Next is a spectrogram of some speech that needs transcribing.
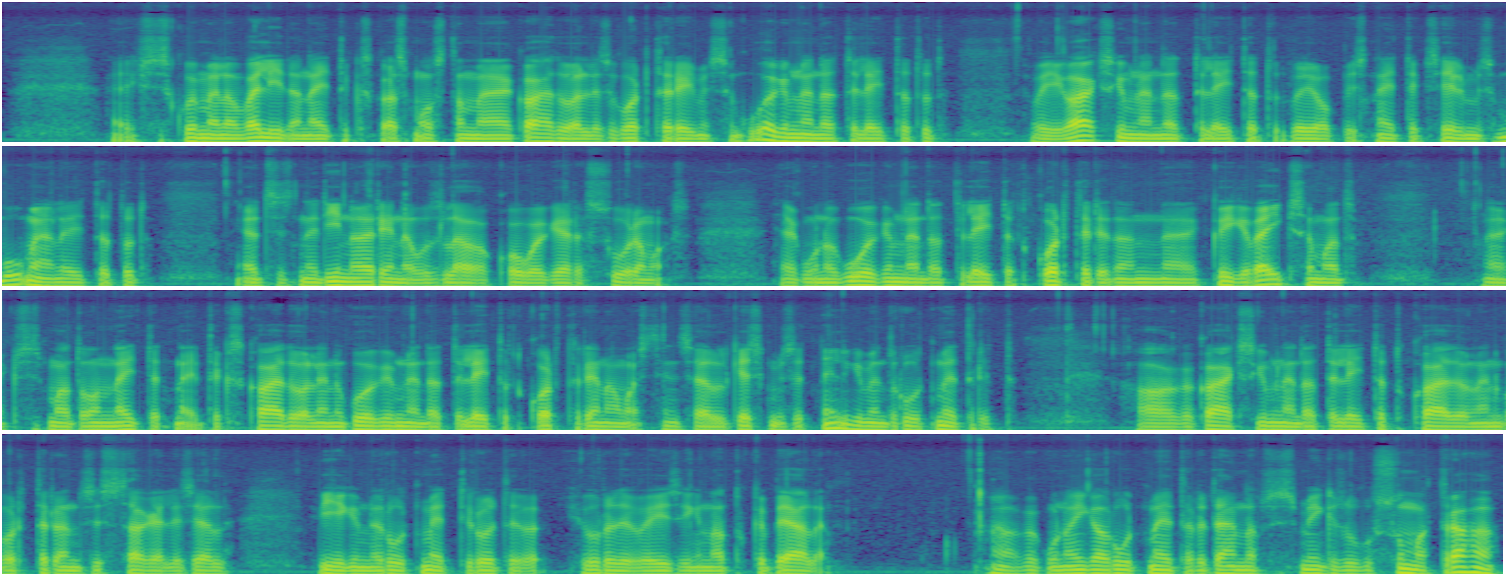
ehk siis kui meil on valida näiteks, kas me ostame kahetoalise korteri, mis on kuuekümnendatel ehitatud või kaheksakümnendatel ehitatud või hoopis näiteks eelmise buumi ajal ehitatud, et siis need hinnaerinevused lähevad kogu aeg järjest suuremaks. ja kuna kuuekümnendatel ehitatud korterid on äh, kõige väiksemad, ehk siis ma toon näite, et näiteks kahetoaline kuuekümnendatel ehitatud korter enamasti on seal keskmiselt nelikümmend ruutmeetrit, aga kaheksakümnendatel ehitatud kahetoaline korter on siis sageli seal viiekümne ruutmeetri juurde, juurde või isegi natuke peale. aga kuna iga ruutmeeter tähendab siis mingisugust summat raha,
